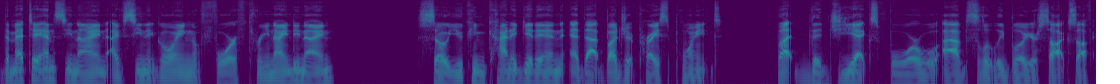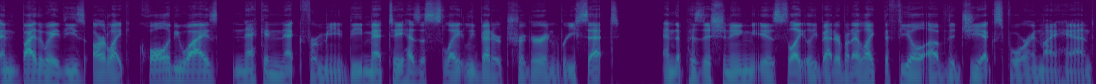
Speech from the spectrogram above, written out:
The Mete MC9, I've seen it going for $399 so you can kind of get in at that budget price point. But the GX4 will absolutely blow your socks off. And by the way, these are like quality wise, neck and neck for me. The Mete has a slightly better trigger and reset, and the positioning is slightly better, but I like the feel of the GX4 in my hand.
